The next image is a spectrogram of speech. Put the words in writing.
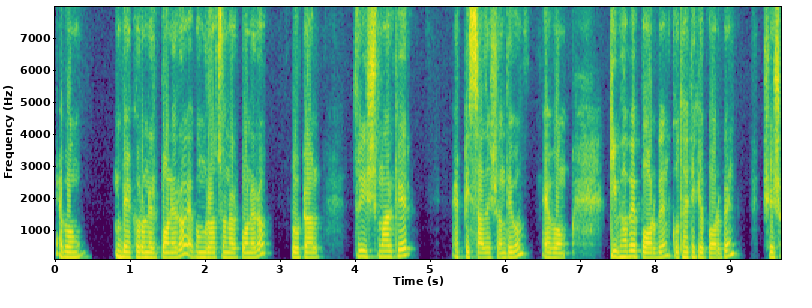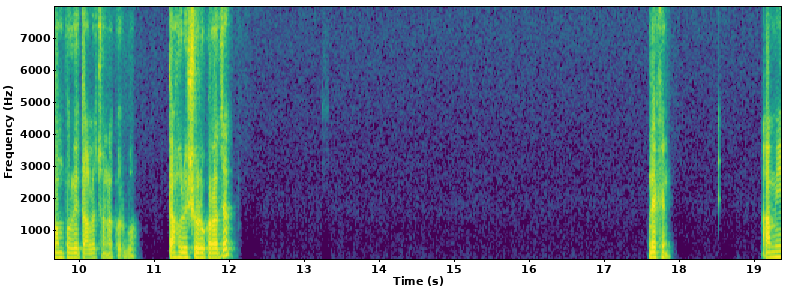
এবং ব্যাকরণের পনেরো এবং রচনার পনেরো টোটাল ত্রিশ মার্কের একটি সাজেশন দেব এবং কীভাবে পড়বেন, কোথায় থেকে পড়বেন সে সম্পর্কে আলোচনা করব। তাহলে শুরু করা যাক। দেখেন, আমি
